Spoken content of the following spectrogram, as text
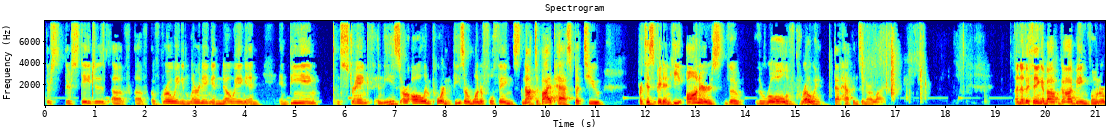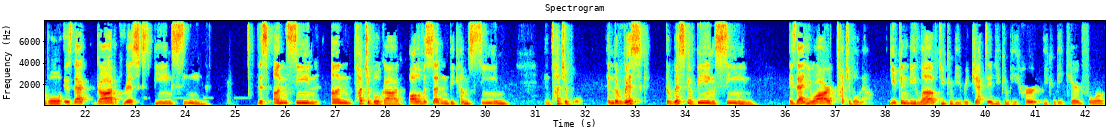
There's there's stages of of of growing and learning and knowing and and being and strength. And these are all important. These are wonderful things, not to bypass, but to participate in. He honors the, the role of growing that happens in our life. Another thing about God being vulnerable is that God risks being seen. This unseen, untouchable God all of a sudden becomes seen and touchable. And the risk the risk of being seen is that you are touchable now. You can be loved, you can be rejected, you can be hurt, you can be cared for.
